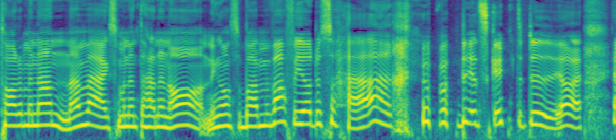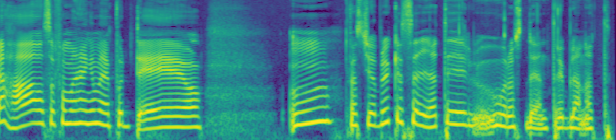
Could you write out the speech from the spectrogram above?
tar de en annan väg som man inte hade en aning om. Så bara, men varför gör du så här? det ska inte du göra. Jaha, och så får man hänga med på det. Och, mm. Fast jag brukar säga till våra studenter ibland att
